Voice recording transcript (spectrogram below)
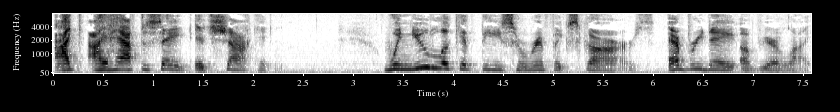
I, I have to say, it's shocking. When you look at these horrific scars every day of your life,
